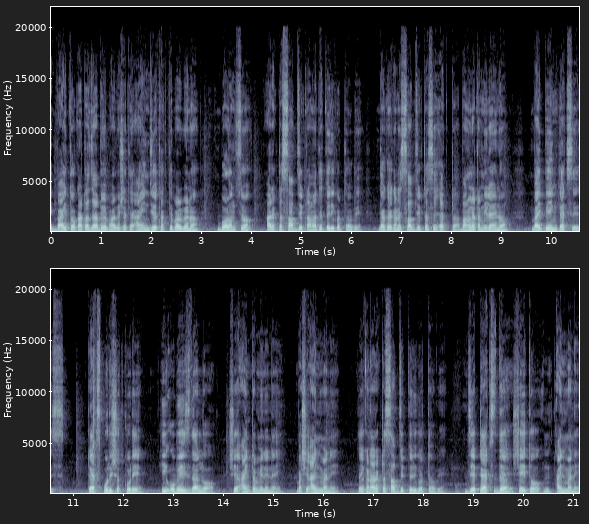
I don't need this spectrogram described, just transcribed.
এই বাই তো কাটা যাবে ভার্বের সাথে আইনজিও থাকতে পারবে না, বরঞ্চ আরেকটা সাবজেক্ট আমাদের তৈরি করতে হবে। দেখো এখানে সাবজেক্ট আছে একটা, বাংলাটা মিলাই নাও বাই পেয়িং ট্যাক্সেস ট্যাক্স পরিশোধ করে হি ওবেইজ দ্য ল সে আইনটা মেনে নেয় বা সে আইন মানে। তো এখানে আরেকটা সাবজেক্ট তৈরি করতে হবে। যে ট্যাক্স দেয়, সেই তো আইন মানে।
